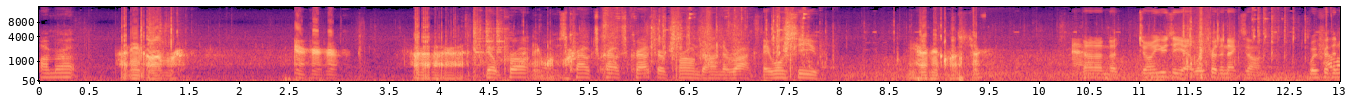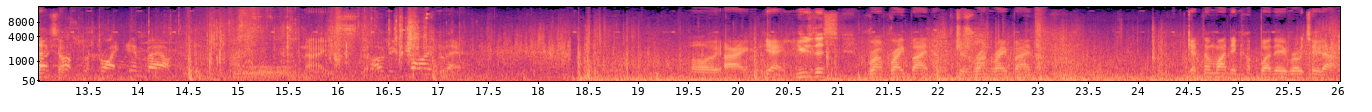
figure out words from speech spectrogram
Armor up. I need armor. Here, here, here. I got alright. Yo, prone. I need one Just more. crouch, crouch, crouch, or prone behind the rocks. They won't see you. You have your cluster? No, no, no. Don't use it yet. Wait for the next zone. Wait for the Allied next zone. cluster strike inbound. Nice. Only five left. Oh, alright. Yeah, use this. Run right by them. Just run right by them. Get them while they while they rotate out.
